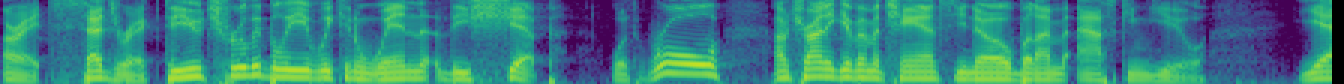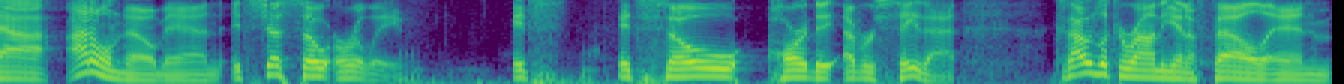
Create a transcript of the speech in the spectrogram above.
All right, Cedric, do you truly believe we can win the ship with Rhule? I'm trying to give him a chance, you know, but I'm asking you. Yeah, I don't know, man. It's just so early. It's it's so hard to ever say that. Because I would look around the NFL and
